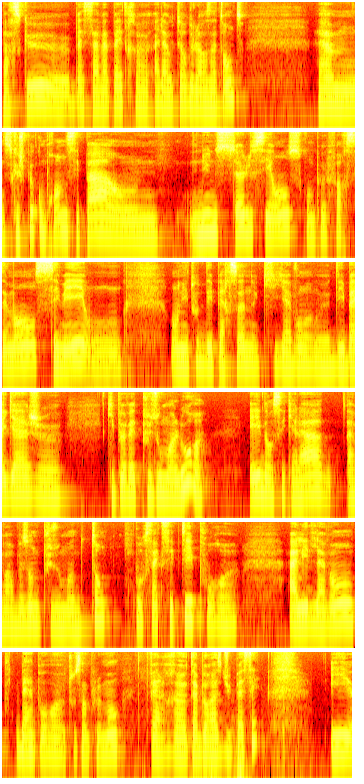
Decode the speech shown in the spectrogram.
parce que bah, ça va pas être à la hauteur de leurs attentes. ce que je peux comprendre, c'est pas en une seule séance qu'on peut forcément s'aimer. On, on, est toutes des personnes qui avons des bagages qui peuvent être plus ou moins lourds. Et dans ces cas-là, avoir besoin de plus ou moins de temps pour s'accepter, pour euh, aller de l'avant, ben pour euh, tout simplement faire euh, table rase du passé et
